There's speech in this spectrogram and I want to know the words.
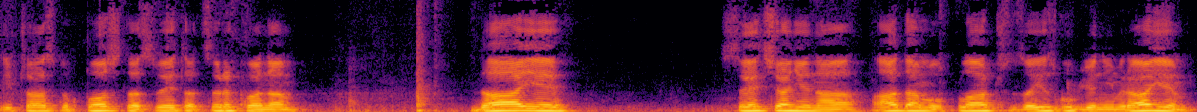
i častnog posta, Sveta Crkva nam daje sećanje na Adamov plač za izgubljenim rajem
